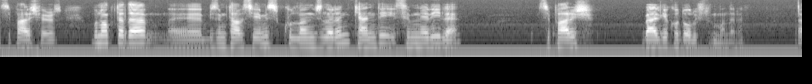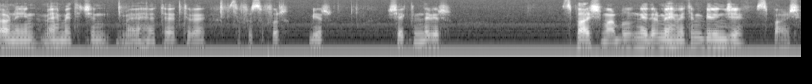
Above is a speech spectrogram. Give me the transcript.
sipariş veriyoruz. Bu noktada e, bizim tavsiyemiz kullanıcıların kendi isimleriyle sipariş belge kodu oluşturmaları. Örneğin Mehmet için MHT-001 şeklinde bir siparişim var. Bu nedir? Mehmet'in birinci siparişi.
